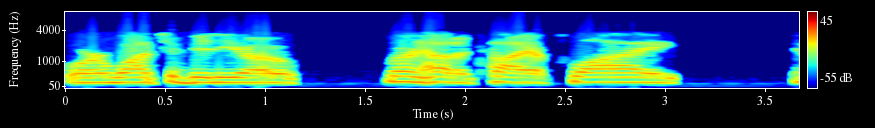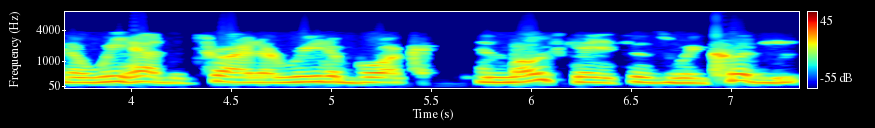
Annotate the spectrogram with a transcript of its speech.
or watch a video, learn how to tie a fly. You know, we had to try to read a book. In most cases, we couldn't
